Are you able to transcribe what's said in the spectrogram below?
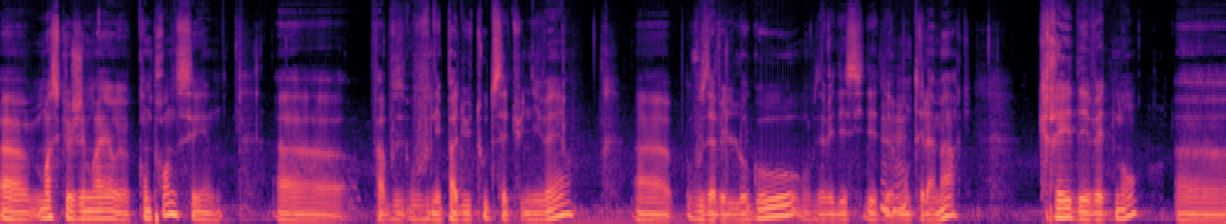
moi, ce que j'aimerais comprendre, c'est, enfin, vous, vous venez pas du tout de cet univers. vous avez le logo, vous avez décidé de mhm. monter la marque, créer des vêtements. Euh,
